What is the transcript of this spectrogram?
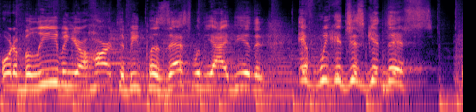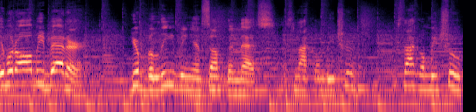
or to believe in your heart, to be possessed with the idea that if we could just get this, it would all be better. You're believing in something that's it's not going to be true. It's not going to be true.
